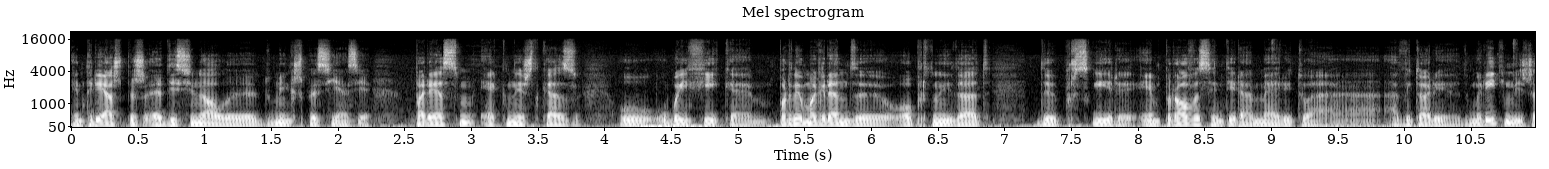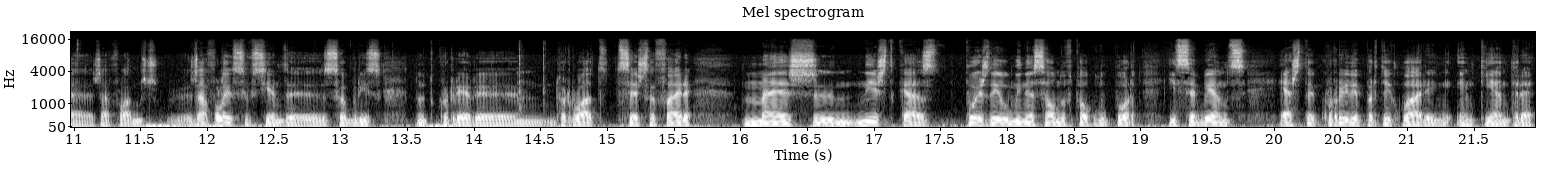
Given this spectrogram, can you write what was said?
entre aspas, adicional uh, Domingos Paciência. Parece-me é que neste caso o, o Benfica perdeu uma grande oportunidade de prosseguir em prova, sem tirar mérito à, à vitória do Marítimo, e já, já, falamos, já falei o suficiente sobre isso no decorrer eh, do relato de sexta-feira, mas eh, neste caso, depois da eliminação do Futebol do Porto e sabendo-se esta corrida particular em, em, que entra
